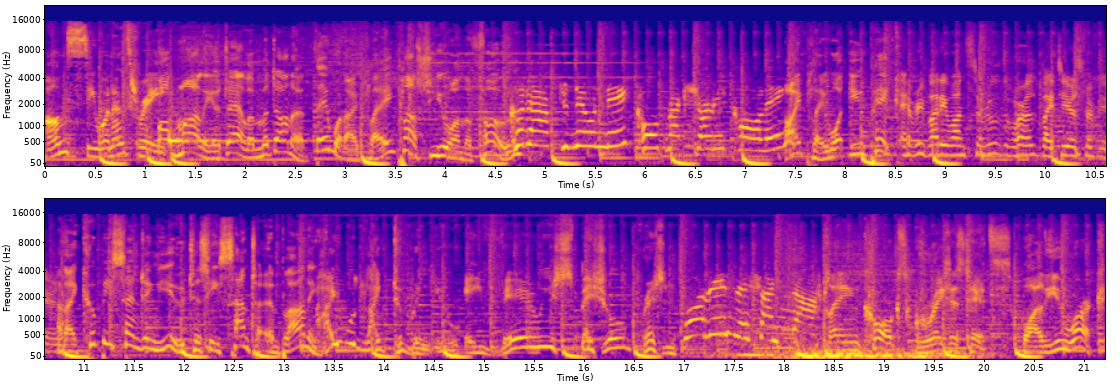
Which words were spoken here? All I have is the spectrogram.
on C103. Bob Marley, Adele, and Madonna. They're what I play, plus you on the phone. Good afternoon, Nick. Cold Mac Shirley calling. I play what you pick. Everybody wants to rule the world by Tears for Fears. And I could be sending you to see Santa in Blarney. I would like to bring you a very special present. What is it, Santa? Playing Cork's greatest hits while you work.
